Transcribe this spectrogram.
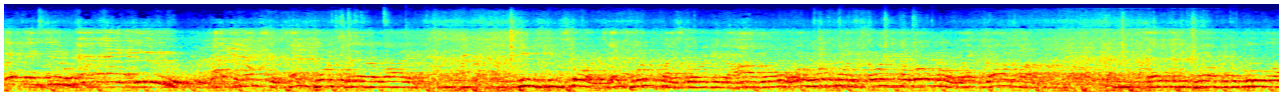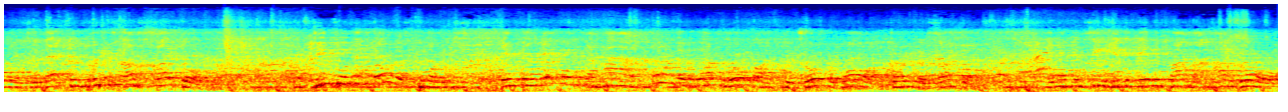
If they do, and they do, that's an extra 10 points for their alliance. Teams can score 10 points by scoring in the high goal or one point scoring in the low goal like Dogma. 7 and 12 for the blue lines, and that completes a cycle. Teams will get bonus points if they're able to have more than one robot control the ball during the cycle. And you can see indicated by the high goal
